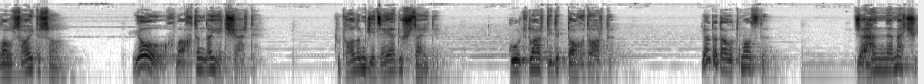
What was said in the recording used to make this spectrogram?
Qalsaydısa, yox, vaxtında yetişərdi. Tutalım gecəyə düşsəydi. Qurdlar didib dağıdardı. Ya da dağıtmazdı. Cəhənnəmə ki,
